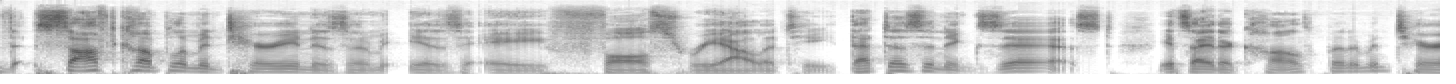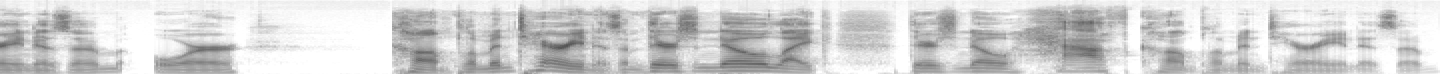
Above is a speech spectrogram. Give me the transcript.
the soft complementarianism is a false reality. That doesn't exist. It's either complementarianism or complementarianism. There's no like there's no half complementarianism.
